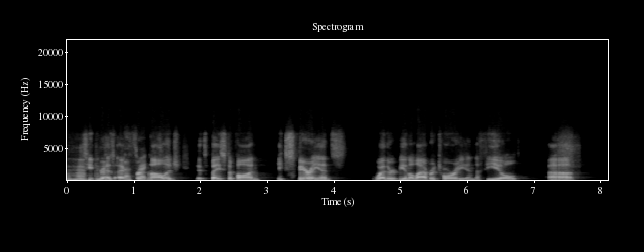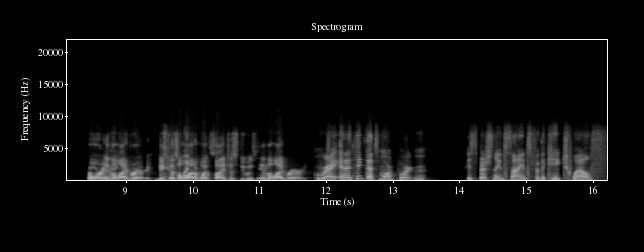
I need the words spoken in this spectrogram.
Hmm the teacher hmm has expert right. knowledge it's based upon experience whether it be in the laboratory in the field uh, or in the library because a What lot of what scientists do is in the library Right. And I think that's more important, especially in science for the K 12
